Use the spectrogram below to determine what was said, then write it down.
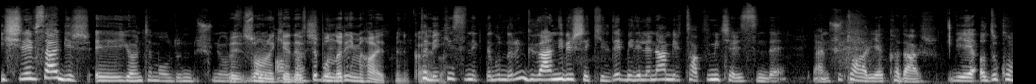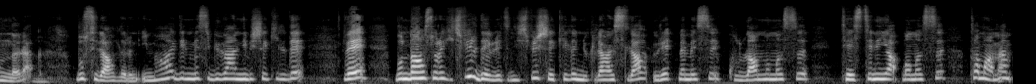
işlevsel bir e, yöntem olduğunu düşünüyoruz. Ve sonraki hedefte bunları imha etmenin galiba. Tabii kesinlikle bunların güvenli bir şekilde belirlenen bir takvim içerisinde yani şu tarihe kadar diye adı konularak bu silahların imha edilmesi güvenli bir şekilde ve bundan sonra hiçbir devletin hiçbir şekilde nükleer silah üretmemesi, kullanmaması, testini yapmaması tamamen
